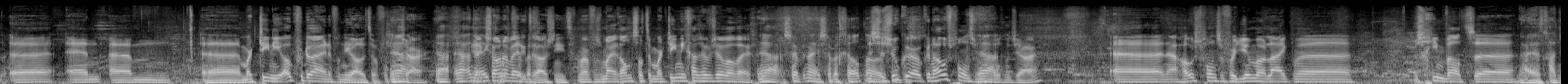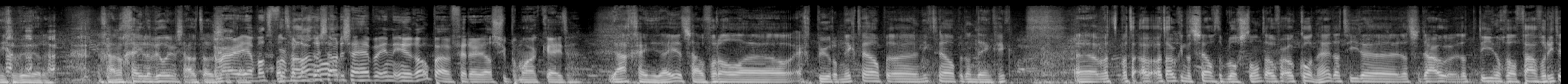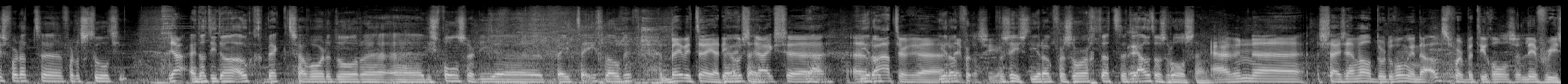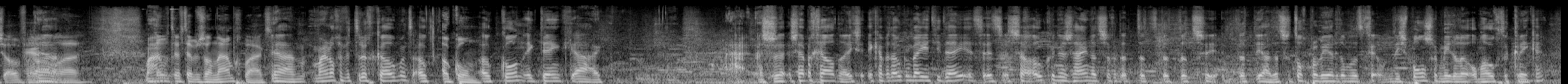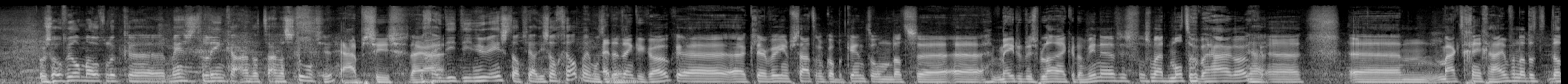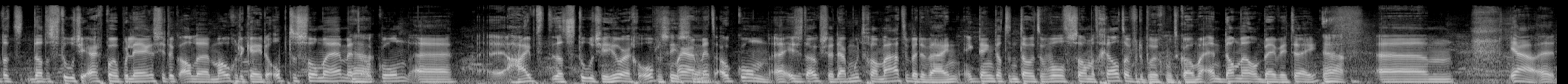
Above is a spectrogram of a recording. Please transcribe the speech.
en um, Martini ook verdwijnen van die auto volgend ja. jaar. Ja, ja, nee, Rexona weet ik trouwens niet. Maar volgens mij Randstad en Martini gaan sowieso wel weg. Ja, ze hebben, nee, ze hebben geld nodig. Dus ze zoeken ook een hoofdsponsor voor volgend jaar. nou, hoofdsponsor voor Jumbo lijkt me misschien wat... Uh... Nee, dat gaat niet gebeuren. Er gaan nog gele Williams-auto's. Maar ja, wat voor belangen zouden zij hebben in Europa verder als supermarktketen? Ja, geen idee. Het zou vooral uh, echt puur om Nick te helpen, uh, Nick te helpen dan, denk ik. wat, wat, wat ook in datzelfde blog stond over Ocon. Hè, dat, hij de, dat, ze daar, dat die nog wel favoriet is voor dat, voor dat stoeltje. Ja. En dat hij dan ook gebackt zou worden door die sponsor, die BT geloof ik. BWT, ja, die BWT. Oostenrijkse ja. waterleverancier. Precies, die er ook voor zorgt dat die auto's roze zijn. Ja, hun zij zijn wel doordrongen in de autosport met die roze liveries overal. Ja. Uh, maar, wat dat betreft hebben ze al naam gemaakt. Ja, maar nog even terugkomend. Ook, Ocon. Ocon, ik denk, ja... Ik, ja, ze, ze, hebben geld nodig. Ik, ik, heb het ook een beetje het idee. Het, het, het zou ook kunnen zijn dat ze, dat, dat, dat, dat ze, dat, ja, dat ze toch proberen om, dat, om die sponsormiddelen omhoog te krikken. Door zoveel mogelijk uh, mensen te linken aan dat, aan dat stoeltje. Ja, precies. Nou, Degene ja, die, die nu instapt, ja, die zal geld mee moeten En dat denk ik ook. Uh, Claire Williams staat er ook al bekend om dat ze uh, meedoen is belangrijker dan winnen. Dat is volgens mij het motto bij haar ook. Ja. maakt er geen geheim van dat het, dat, het, dat het stoeltje erg populair is. Zitten ook alle mogelijkheden op te sommen hè, met Ja. Ocon. hypt dat stoeltje heel erg op. Precies, maar ja, met Ocon is het ook zo. Daar moet gewoon water bij de wijn. Ik denk dat een Toto Wolf zal met geld over de brug moeten komen. En dan wel een BWT. Ja. Um, ja, uh, nou,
